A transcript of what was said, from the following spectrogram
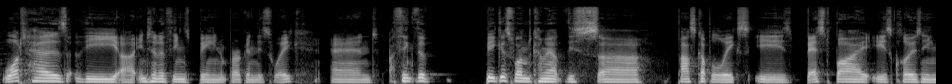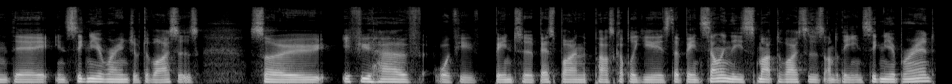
what has the uh, Internet of Things been broken this week? And I think the biggest one to come out this uh, past couple of weeks is Best Buy is closing their Insignia range of devices. So if you have, or if you've been to Best Buy in the past couple of years, they've been selling these smart devices under the Insignia brand.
